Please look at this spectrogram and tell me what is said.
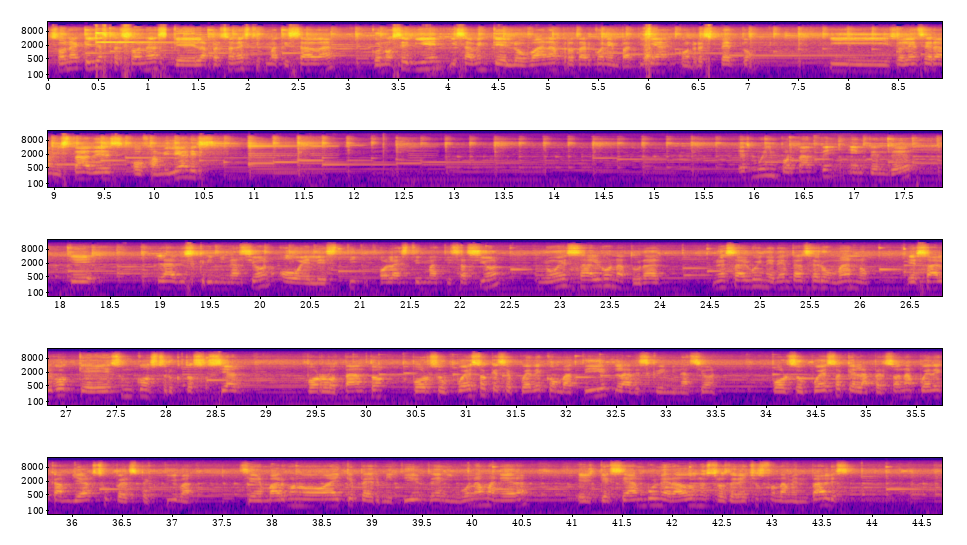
son aquellas personas que la persona estigmatizada conoce bien y saben que lo van a tratar con empatía, con respeto y suelen ser amistades o familiares. Es muy importante entender que la discriminación o, el o la estigmatización no es algo natural, no es algo inherente al ser humano, es algo que es un constructo social. Por lo tanto, por supuesto que se puede combatir la discriminación, por supuesto que la persona puede cambiar su perspectiva, sin embargo, no hay que permitir de ninguna manera el que sean vulnerados nuestros derechos fundamentales.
